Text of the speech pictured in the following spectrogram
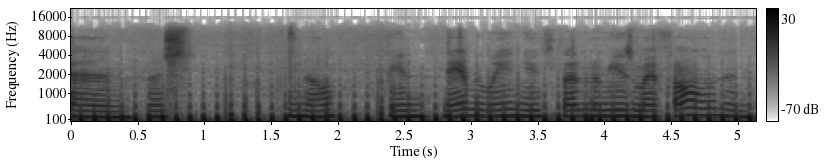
And I just, you know, being neighborly and use, letting him use my phone and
